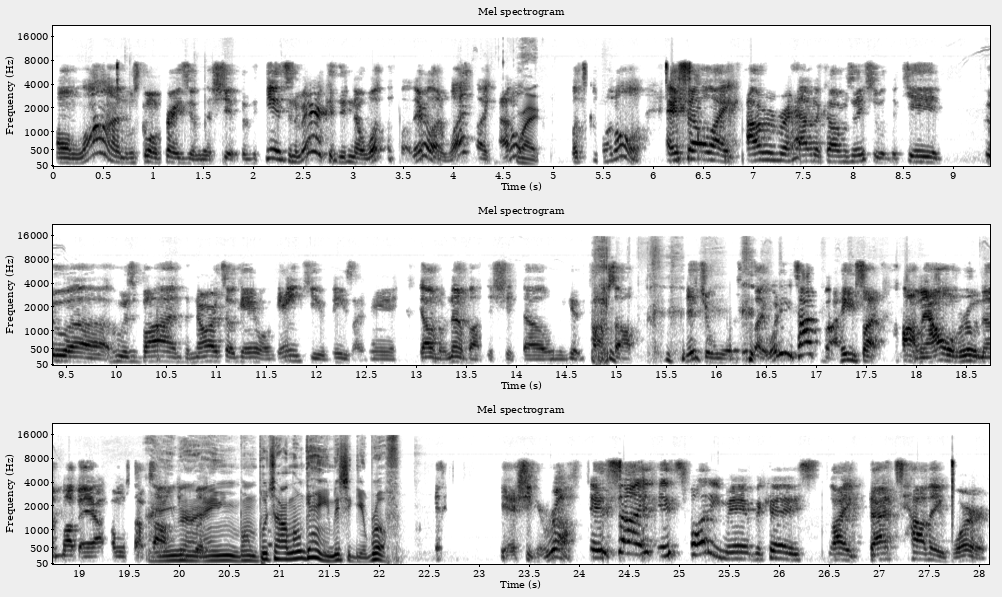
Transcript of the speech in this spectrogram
online was going crazy over that shit. But the kids in America didn't know what the fuck. They were like, "What? Like, I don't right. what's going on? And so like I remember having a conversation with the kid who uh who was buying the Naruto game on GameCube. And he's like, Man, y'all know nothing about this shit though. When you get pops off Ninja Wars. He's like, What are you talking about? He's like, Oh man, I won't ruin nothing, my bad. I'm gonna stop I talking. ain't, gonna- But, I ain't gonna put y'all on game. This should get rough. yeah, she get rough. And so it, it's funny, man, because like that's how they were.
